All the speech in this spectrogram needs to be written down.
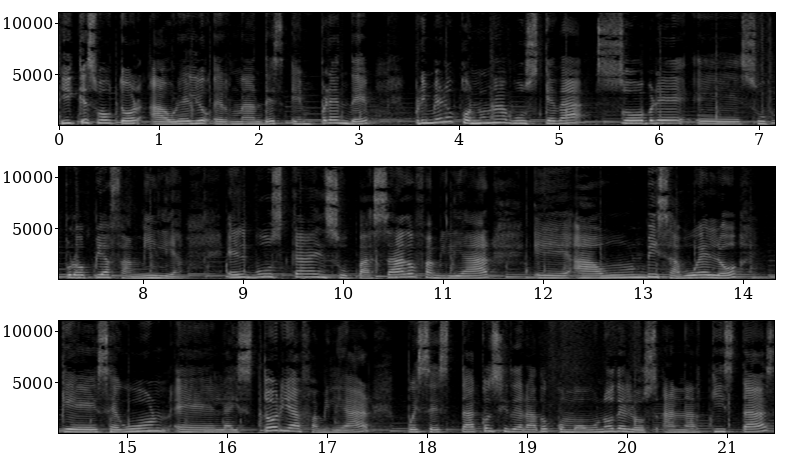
y que su autor, Aurelio Hernández, emprende primero con una búsqueda sobre eh, su propia familia. Él busca en su pasado familiar eh, a un bisabuelo que según eh, la historia familiar pues está considerado como uno de los anarquistas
